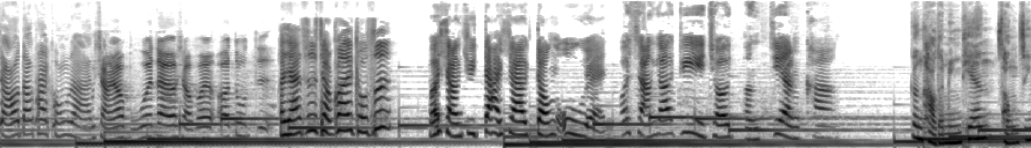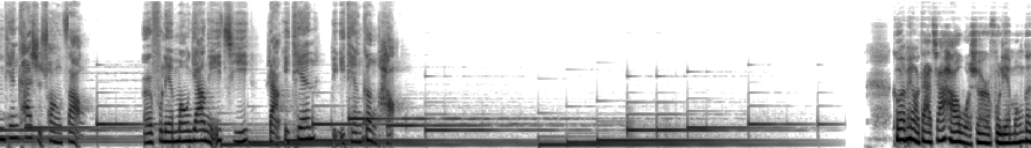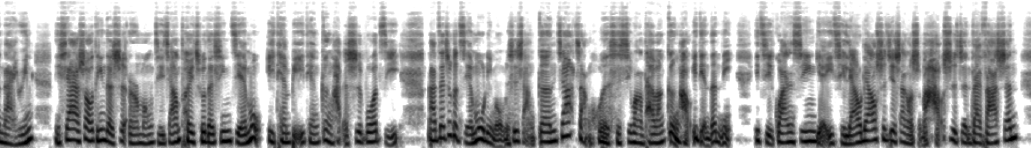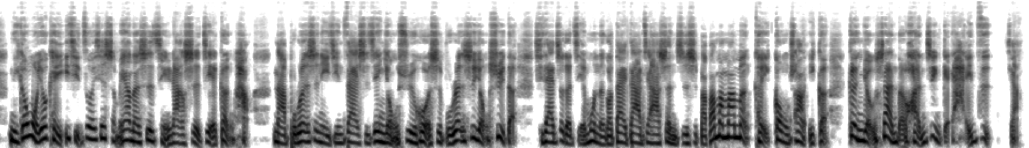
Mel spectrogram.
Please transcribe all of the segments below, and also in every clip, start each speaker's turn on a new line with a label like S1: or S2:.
S1: 想要当太空人。我想要不会再有小朋友饿肚子。我想吃巧克力吐司。我想去大象动物园。我想要地球很健康。
S2: 更好的明天从今天开始创造。而福联盟邀你一起，让一天比一天更好。各位朋友，大家好，我是儿福联盟的乃云。你现在收听的是儿盟即将推出的新节目《一天比一天更好》的试播集。那在这个节目里面，我们是想跟家长或者是希望台湾更好一点的你一起关心，也一起聊聊世界上有什么好事正在发生。你跟我又可以一起做一些什么样的事情，让世界更好？那不论是你已经在实践永续，或者是不认识永续的，期待这个节目能够带大家，甚至是爸爸妈妈们，可以共创一个更友善的环境给孩子。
